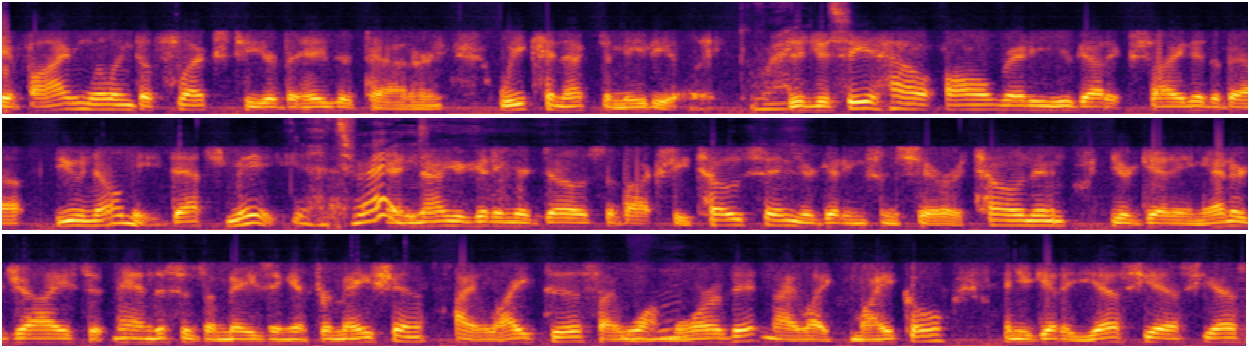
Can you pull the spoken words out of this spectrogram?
If i'm willing to flex to your behavior pattern we connect immediately. Right. did you see how already you got excited about you know me that's me. That's right. And now you're getting a dose of oxytocin you're getting some serotonin you're getting energized that, man, this is amazing information. I like this. I want mm-hmm. more of it. And I like Michael. And you get a yes, yes, yes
